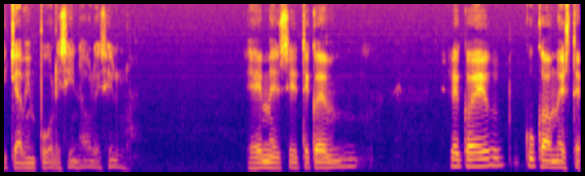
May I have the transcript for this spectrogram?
ikävin puoli siinä oli silloin. Emme sitten, kun Sille ei kukaan meistä,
